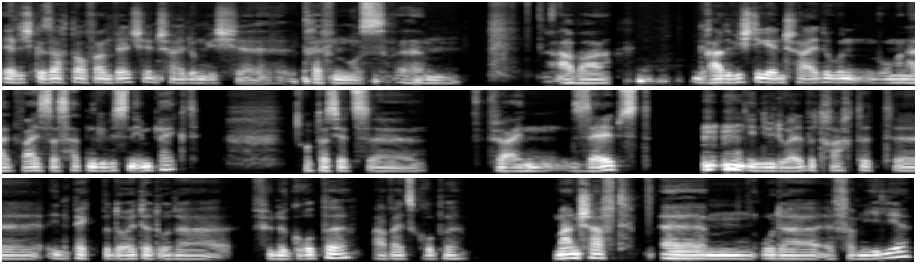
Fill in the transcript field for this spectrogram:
ehrlich gesagt darauf an, welche Entscheidung ich äh, treffen muss. Ähm, aber gerade wichtige Entscheidungen, wo man halt weiß, das hat einen gewissen Impact, ob das jetzt äh, für einen selbst individuell betrachtet äh, Impact bedeutet oder für eine Gruppe, Arbeitsgruppe, Mannschaft ähm, oder äh, Familie.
